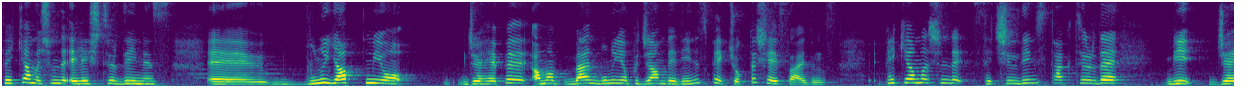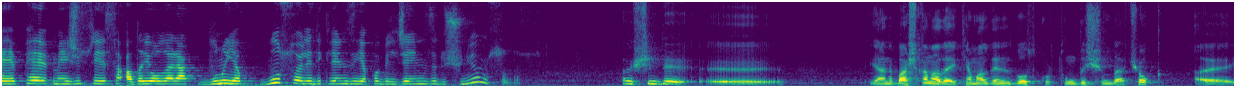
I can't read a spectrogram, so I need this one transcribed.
Peki ama şimdi eleştirdiğiniz e, bunu yapmıyor CHP ama ben bunu yapacağım dediğiniz pek çok da şey saydınız. Peki ama şimdi seçildiğiniz takdirde bir CHP meclis üyesi adayı olarak bunu yap, bu söylediklerinizi yapabileceğinizi düşünüyor musunuz? E, Şimdi e, yani başkan adayı Kemal Deniz Bozkurt'un dışında çok e,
